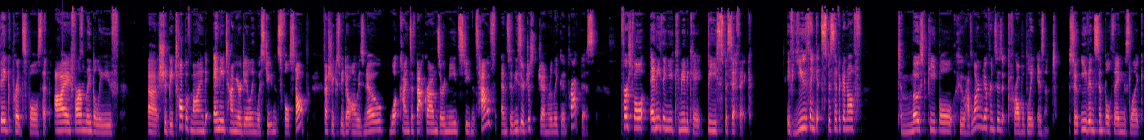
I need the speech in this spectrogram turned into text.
big principles that I firmly believe uh, should be top of mind anytime you're dealing with students, full stop, especially because we don't always know what kinds of backgrounds or needs students have. And so these are just generally good practice. First of all, anything you communicate, be specific. If you think it's specific enough, to most people who have learning differences, it probably isn't. So even simple things like,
